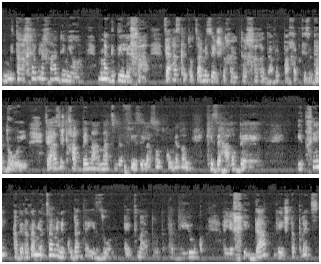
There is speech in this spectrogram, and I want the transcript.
מתרחב לך הדמיון, מגדיל לך, ואז כתוצאה מזה יש לך יותר חרדה ופחד, כי זה גדול, ואז יש לך הרבה מאמץ בפיזי לעשות כל מיני דברים, כי זה הרבה. התחיל, הבן אדם יצא מנקודת האיזון, ההתמעטות, הדיוק, היחידה, והשתפרץ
